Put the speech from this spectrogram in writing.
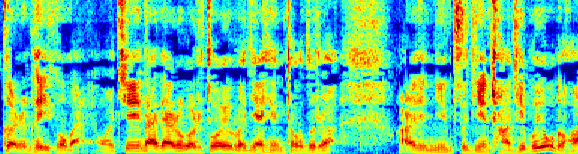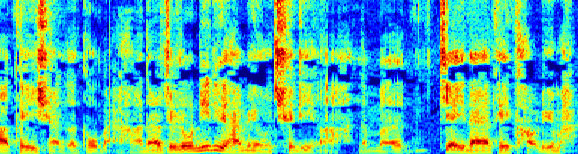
个人可以购买。我建议大家，如果是作为稳健型投资者，而且您资金长期不用的话，可以选择购买哈。但是最终利率还没有确定啊，那么建议大家可以考虑吧。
